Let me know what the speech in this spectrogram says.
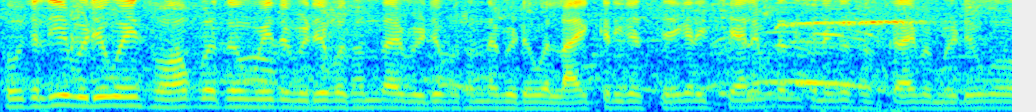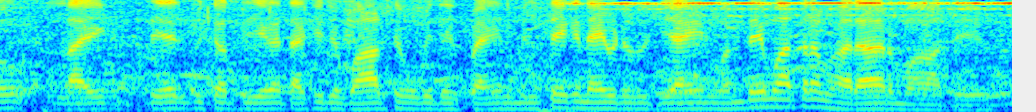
तो चलिए वीडियो को यहीं समाप्त करते हैं। उम्मीद है वीडियो पसंद आए। वीडियो पसंद है वीडियो को लाइक करिएगा शेयर करिए चैनल पर चैनल को सब्सक्राइब वीडियो को लाइक शेयर भी कर दीजिएगा ताकि जो बाहर से वो भी देख पाएँगे। मिलते हैं कि नई वीडियो जय हिंद, वंदे मातरम, हर हर महादेव।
